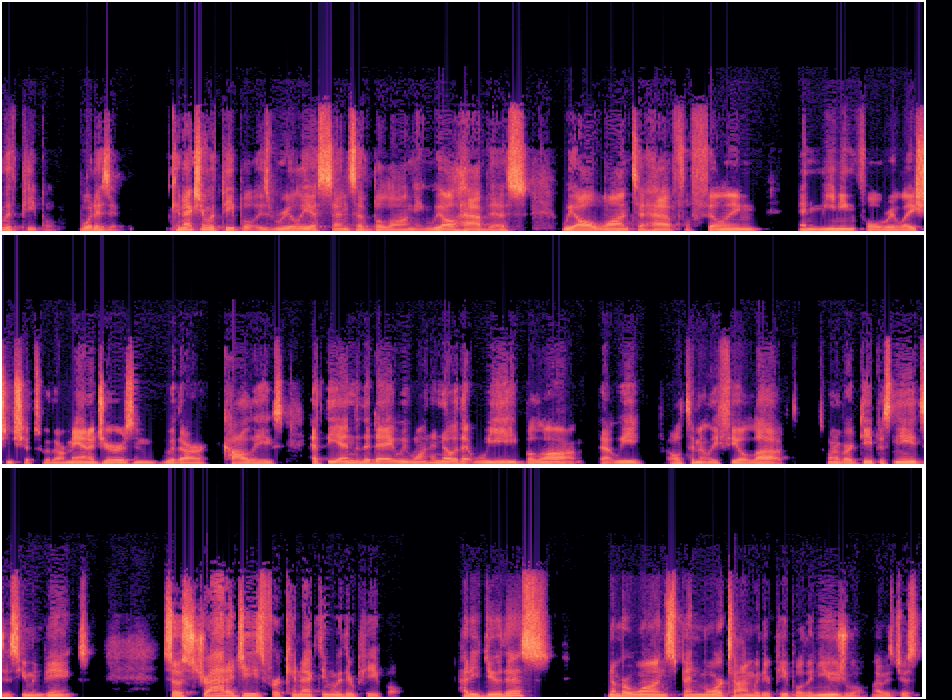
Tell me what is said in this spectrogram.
with people. What is it? Connection with people is really a sense of belonging. We all have this. We all want to have fulfilling and meaningful relationships with our managers and with our colleagues. At the end of the day, we want to know that we belong, that we ultimately feel loved. It's one of our deepest needs as human beings. So, strategies for connecting with your people. How do you do this? Number one, spend more time with your people than usual. I was just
